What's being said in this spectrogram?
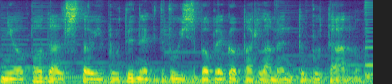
Nieopodal stoi budynek dwuizbowego parlamentu Butanu.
